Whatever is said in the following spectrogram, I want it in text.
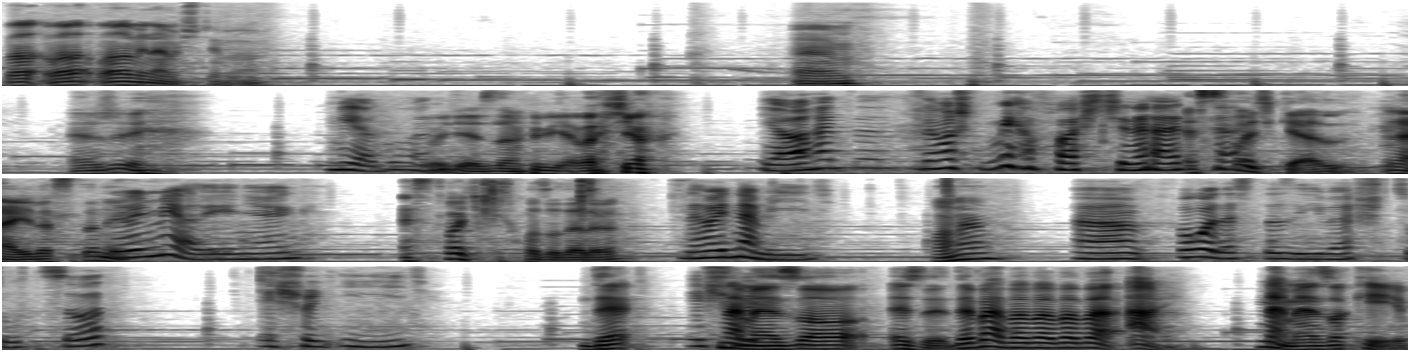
Val- val- valami nem stimmel. Um, Erzsé? Mi a gond? Úgy érzem, hülye vagyok. Ja, hát de most mi a fasz csinált? Ezt hogy kell ráilleszteni? De hogy mi a lényeg? Ezt hogy hozod elő? De hogy nem így. Hanem? Uh, fogod ezt az íves cuccot, és hogy így. De és nem hogy... ez a... Ez, de vá, vá, vá, vá, vá, állj! Nem ez a kép.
